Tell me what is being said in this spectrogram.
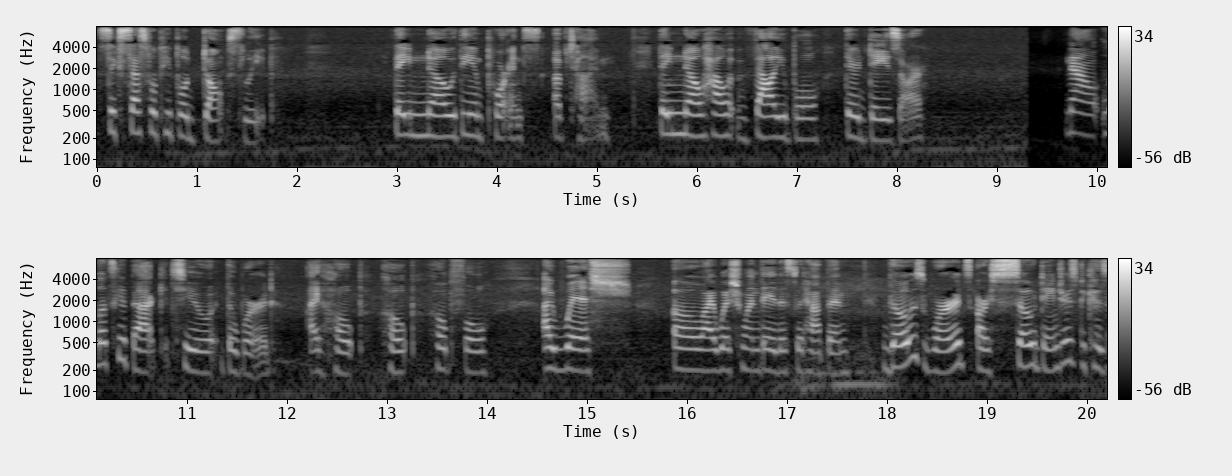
Successful people don't sleep. They know the importance of time. They know how valuable their days are. Now, let's get back to the word I hope, hope, hopeful, I wish, oh, I wish one day this would happen. Those words are so dangerous because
